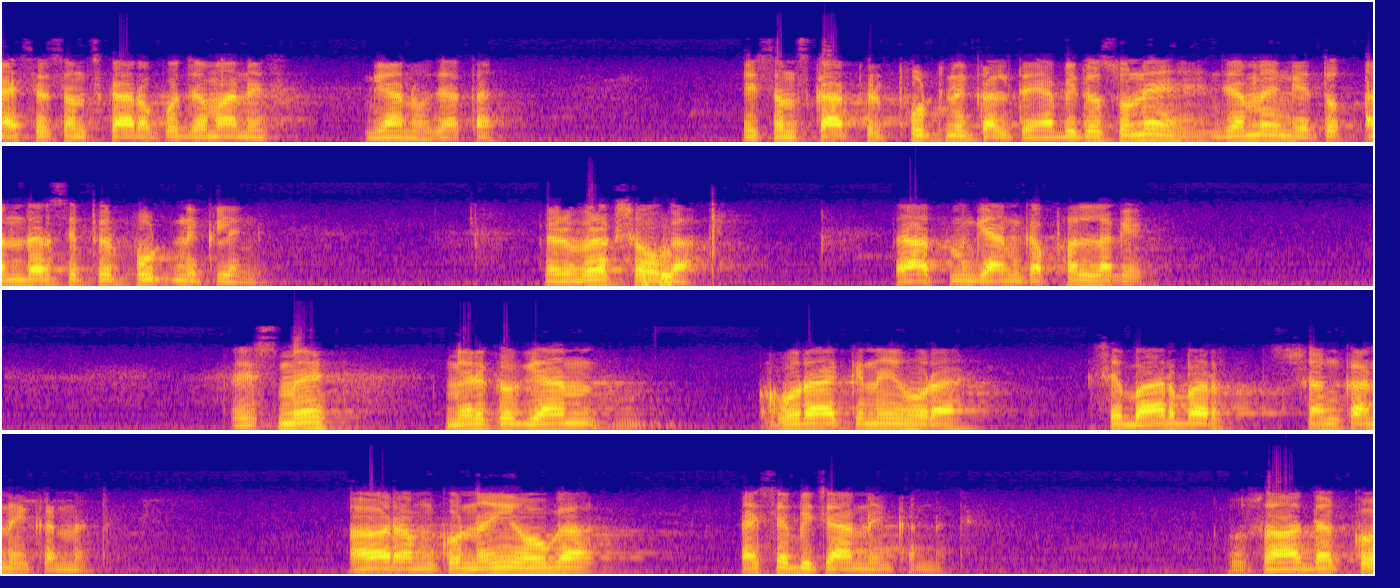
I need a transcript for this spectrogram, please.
ऐसे संस्कारों को जमाने से ज्ञान हो जाता है। ये संस्कार फिर फूट निकलते हैं। अभी तो सुने हैं, जमेंगे तो अंदर से फिर फूट निकलेंगे। फिर वृक्ष होगा तो आत्मज्ञान का फल लगे। तो इसमें मेरे को ज्ञान हो रहा है कि नहीं हो रहा है, इसे बार बार शंका नहीं करना चाहिए। और हमको नहीं होगा, ऐसे विचार नहीं करना चाहिए। तो साधक को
